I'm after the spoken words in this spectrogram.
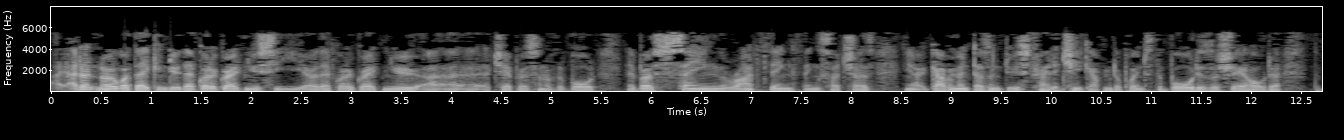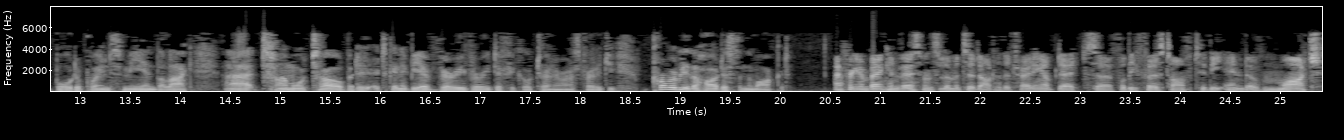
I, I don't know what they can do. They've got a great new CEO. They've got a great new uh, uh, chairperson of the board. They're both saying the right thing, things such as, you You know, government doesn't do strategy. Government appoints the board as a shareholder. The board appoints me and the like. Uh, time will tell, but it, it's going to be a very, very difficult turnaround strategy. Probably the hardest in the market. African Bank Investments Limited out with a trading update uh, for the first half to the end of March.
